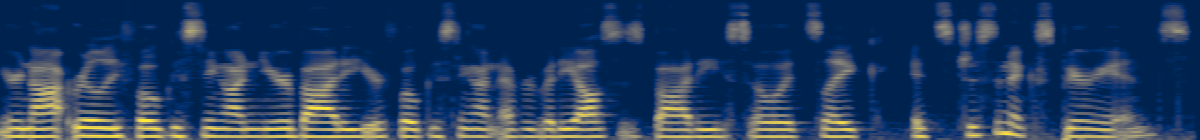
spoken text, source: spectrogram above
You're not really focusing on your body. You're focusing on everybody else's body. So it's like it's just an experience.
